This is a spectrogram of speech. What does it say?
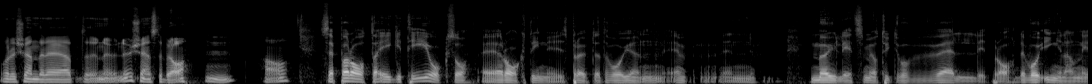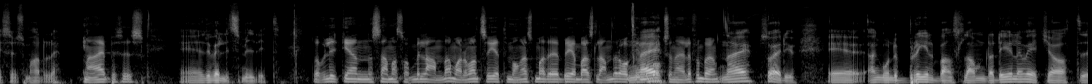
Och du kände det att eh, nu, nu känns det bra. Ja, Separata EGT också, eh, rakt in i sprutet. Det var ju en, en, en möjlighet som jag tyckte var väldigt bra. Det var ju ingen annan ECU som hade det. nej precis. Eh, det är väldigt smidigt. Det var väl lite grann samma sak med lambdan va? Det var inte så jättemånga som hade bredbandslambda rakt in i boxen heller från början. Nej, så är det ju. Eh, angående bredbandslambda-delen vet jag att eh,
